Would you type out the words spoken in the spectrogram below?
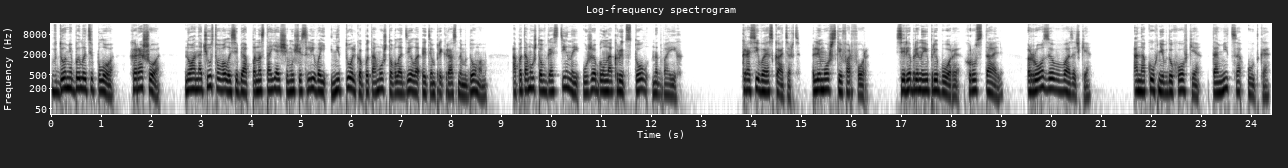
В доме было тепло, хорошо, но она чувствовала себя по-настоящему счастливой не только потому, что владела этим прекрасным домом, а потому что в гостиной уже был накрыт стол на двоих. Красивая скатерть, лиможский фарфор, серебряные приборы, хрусталь, розы в вазочке. А на кухне в духовке томится утка.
